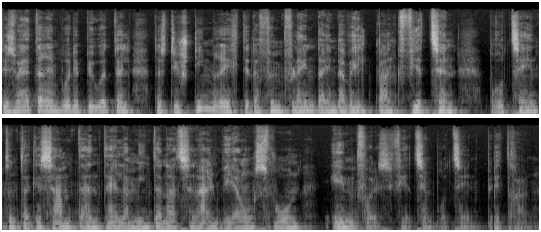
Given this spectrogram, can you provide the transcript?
Des Weiteren wurde beurteilt, dass die Stimmrechte der fünf Länder in der Weltbank 14 Prozent und der Gesamtanteil am Internationalen Währungsfonds ebenfalls 14 Prozent betragen.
